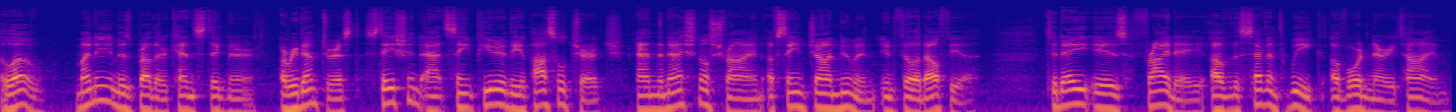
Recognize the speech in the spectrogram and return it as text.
Hello, my name is Brother Ken Stigner, a Redemptorist stationed at St. Peter the Apostle Church and the National Shrine of St. John Neumann in Philadelphia. Today is Friday of the seventh week of Ordinary Time.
